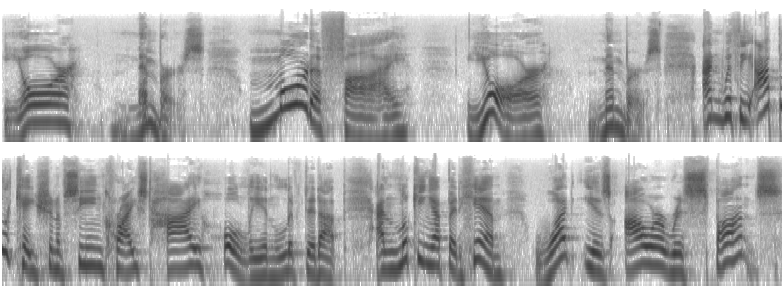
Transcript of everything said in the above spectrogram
your members. Mortify your members. And with the application of seeing Christ high, holy, and lifted up, and looking up at Him, what is our response?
